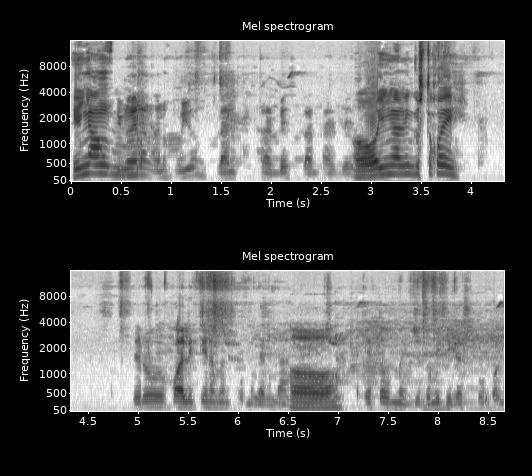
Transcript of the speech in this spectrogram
Yun nga ang, nga lang, ano po yun? Plant harvest, plant harvest. oo, yun nga yung gusto ko eh. Pero quality naman po maganda. Oo. Ito, medyo tumitigas po pag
